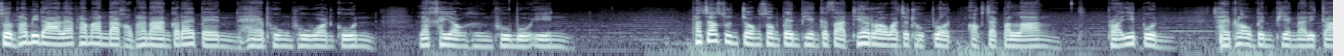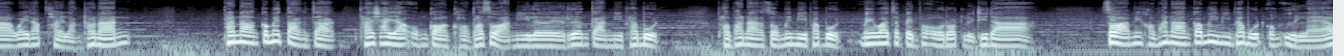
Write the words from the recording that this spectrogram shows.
ส่วนพระบิดาและพระมารดาของพระนางก็ได้เป็นแฮพุงภูวอนกุล และขยองหึงภูบูอิน พระเจ้าซุนจงทรงเป็นเพียงกษัตริย์ที่รอวันจะถูกปลดออกจากบัลลังก์เพราะญี่ปุ่นใช้พระองค์เป็นเพียงนาฬิกาไว้นับถอยหลังเท่านั้น พระนางก็ไม่ต่างจากพระชายาองค์กรของพระสวามีเลยเรื่องการมีพระบุตร เพราะพระนางทรงไม่มีพระบุตรไม่ว่าจะเป็นพระโอรสหรือธิดา สวามีของพระนางก็ไม่มีพระบุตรองค์อื่นแล้ว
